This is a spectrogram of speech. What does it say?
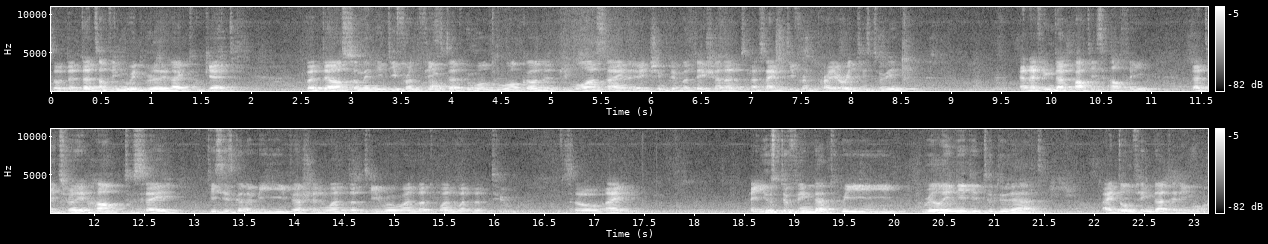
So that, that's something we'd really like to get. But there are so many different things that we want to work on and people assign each implementation and assigns different priorities to it. And I think that part is healthy, that it's really hard to say this is going to be version 1.0, 1.1, 1.2. So I, I used to think that we really needed to do that. I don't think that anymore.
